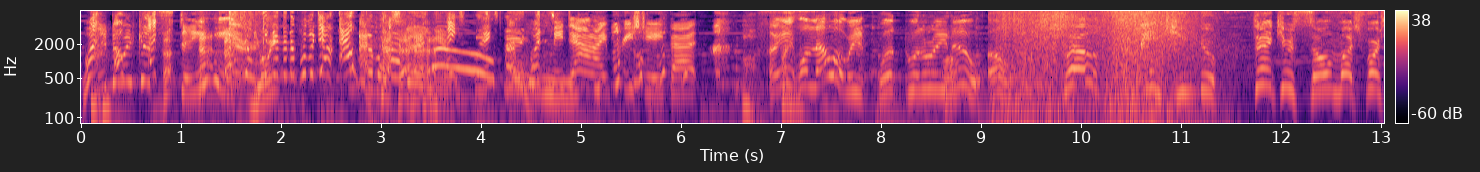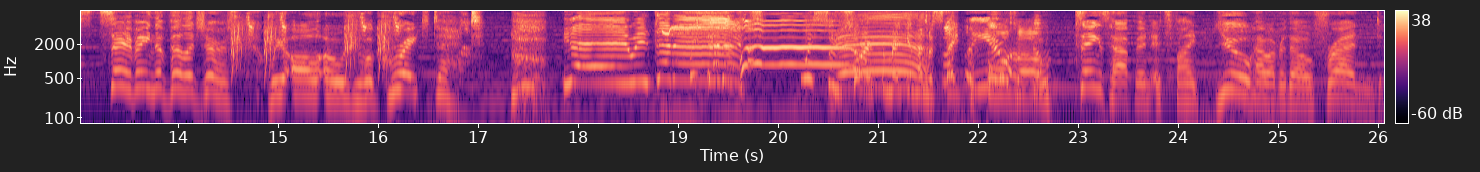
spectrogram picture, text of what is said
what? Maybe Oh, we could stay uh, here. You no, no, ain't- no, no, put me down. Ow! staying here. Thanks, thanks for putting me down. I appreciate that. Oh, All right, friend. well now what we what what do we do? Oh, Well, thank you. Thank you so much for saving the villagers. We all owe you a great debt. yay, we did it! We did it! We're so sorry for making the mistake before, though. Welcome. Things happen, it's fine. You, however, though, friend,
